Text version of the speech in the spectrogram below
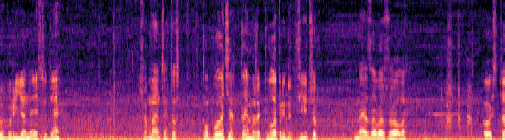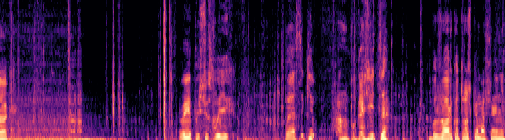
у бур'яни сюди. Щоб менше хтось побачив, та й може пула прийдуть ці, щоб не заважала. Ось так. Випущу своїх песиків. А ну покажіться. Бо жарко трошки в машині.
